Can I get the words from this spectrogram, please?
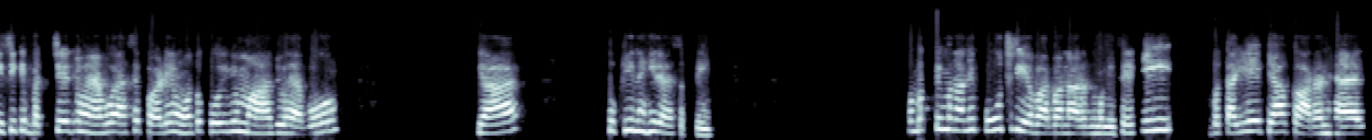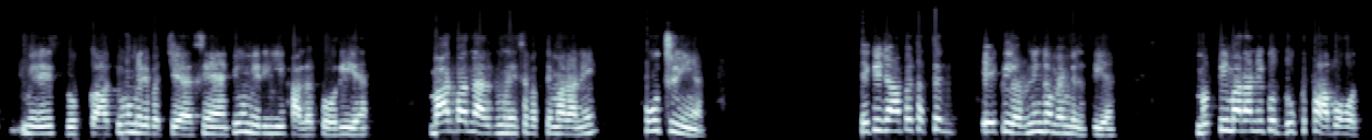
किसी के बच्चे जो हैं, वो ऐसे पड़े हों तो कोई भी माँ जो है, वो यार सुखी नहीं रह सकती। तो भक्ति महारानी पूछ रही है बार बार नारद मुनि से कि, बताइए क्या कारण है मेरे इस दुख का? क्यों मेरे बच्चे ऐसे हैं? क्यों मेरी ये हालत हो रही है? बार बार नारद मुनि से भक्ति महारानी पूछ रही हैं। देखिए, जहाँ पे सबसे एक लर्निंग हमें मिलती है। भक्ति महारानी को दुख था बहुत।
